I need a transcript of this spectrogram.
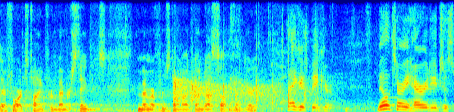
Therefore, it's time for member statements. The member from Stormont Dundas, South Glengarry. Thank you, Speaker. Military heritage is,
